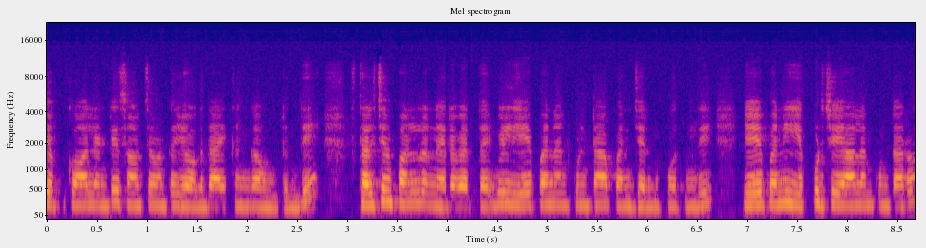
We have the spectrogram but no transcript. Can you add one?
చెప్పుకోవాలంటే సంవత్సరం అంతా యోగదాయకంగా ఉంటుంది. తలిచిన పనులు నెరవేరుతాయి. వీళ్ళు ఏ పని అనుకుంటే ఆ పని జరిగిపోతుంది. ఏ పని ఎప్పుడు చేయాలనుకుంటారో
